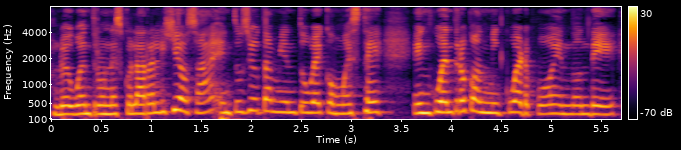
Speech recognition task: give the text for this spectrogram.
luego entré a una escuela religiosa, entonces yo también tuve como este encuentro con mi cuerpo en donde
